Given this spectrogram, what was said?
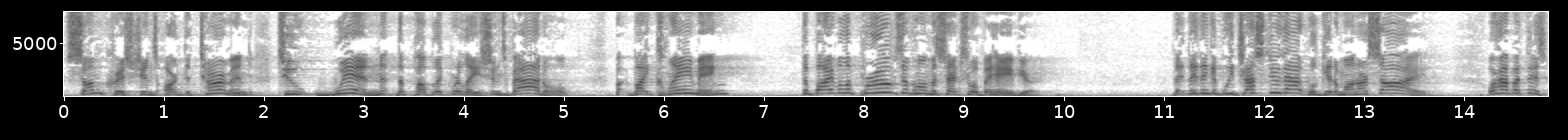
some Christians are determined to win the public relations battle by claiming the Bible approves of homosexual behavior. They, they think if we just do that, we'll get them on our side. Or how about this?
